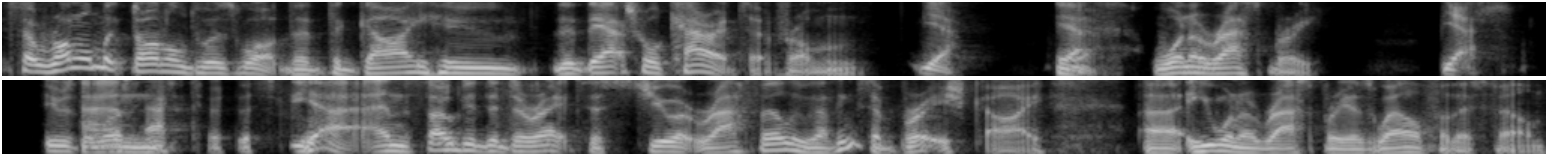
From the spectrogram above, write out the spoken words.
So Ronald McDonald was what the the guy who the, the actual character from yeah, yeah, Yeah. won a raspberry. yes, he was the worst actor. This film. Yeah, and so did the director Stewart Raffill, who I think is a British guy. Uh, he won a raspberry as well for this film.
